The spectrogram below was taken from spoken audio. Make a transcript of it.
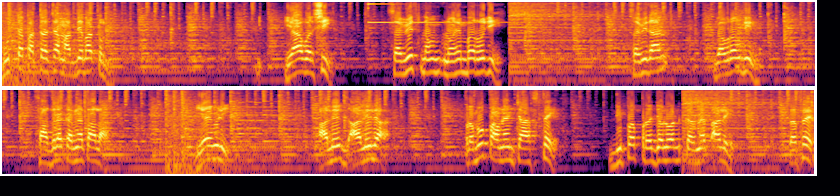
वृत्तपत्राच्या माध्यमातून यावर्षी सव्वीस नोव्हे नोव्हेंबर रोजी संविधान गौरव दिन साजरा करण्यात आला. यावेळी आले आलेल्या प्रमुख पाहुण्यांच्या हस्ते दीपक प्रज्वलन करण्यात आले. तसेच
